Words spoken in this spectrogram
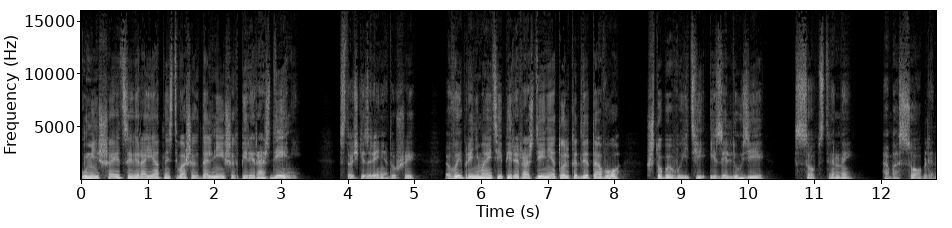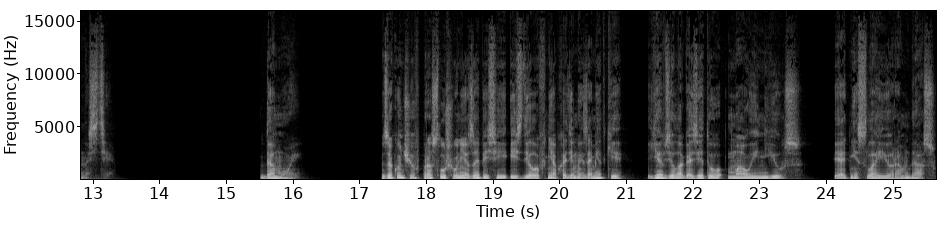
уменьшается вероятность ваших дальнейших перерождений. С точки зрения души, вы принимаете перерождение только для того, чтобы выйти из иллюзии собственной обособленности. Домой. Закончив прослушивание записей и сделав необходимые заметки, я взяла газету «Мауи Ньюс» и отнесла ее Рамдасу.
